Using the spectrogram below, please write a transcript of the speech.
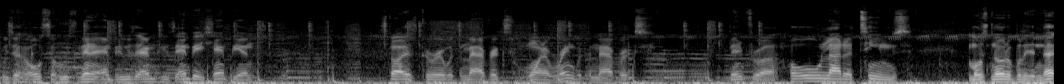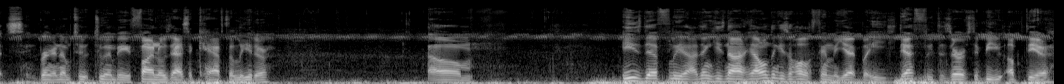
who's also who's been an an, who's an NBA champion. Started his career with the Mavericks, won a ring with the Mavericks, been through a whole lot of teams most notably the Nets, bringing them to, to NBA Finals as a the leader. Um, he's definitely, I think he's not, I don't think he's a Hall of Famer yet, but he definitely deserves to be up there.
